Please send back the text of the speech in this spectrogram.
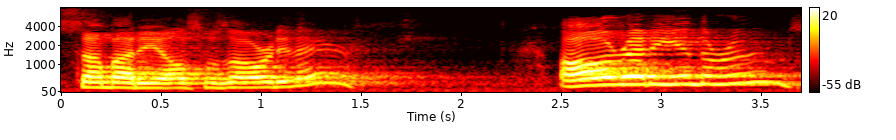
somebody else was already there, already in the rooms.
